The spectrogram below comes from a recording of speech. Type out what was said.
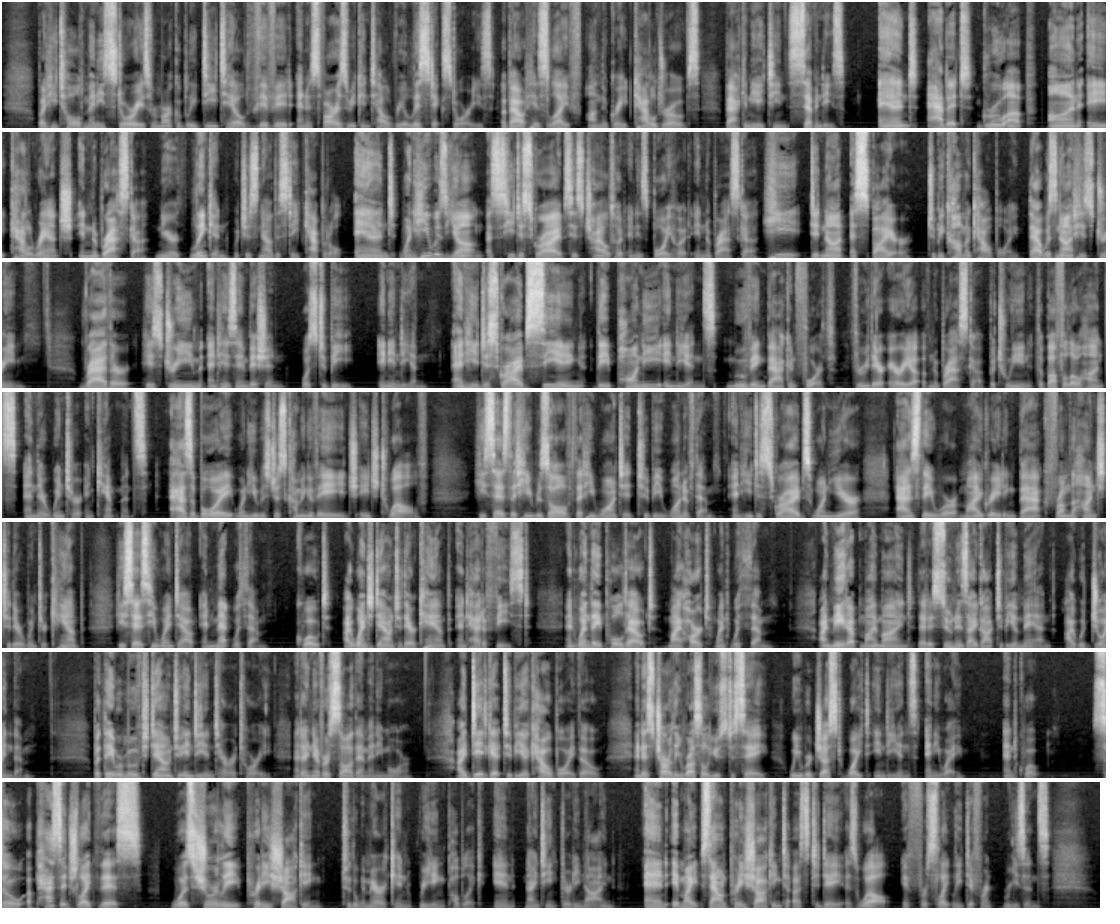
but he told many stories, remarkably detailed, vivid, and as far as we can tell, realistic stories about his life on the great cattle droves back in the 1870s. And Abbott grew up on a cattle ranch in Nebraska near Lincoln, which is now the state capital. And when he was young, as he describes his childhood and his boyhood in Nebraska, he did not aspire to become a cowboy. That was not his dream. Rather, his dream and his ambition was to be an Indian. And he describes seeing the Pawnee Indians moving back and forth through their area of Nebraska between the buffalo hunts and their winter encampments. As a boy, when he was just coming of age, age 12, he says that he resolved that he wanted to be one of them. And he describes one year as they were migrating back from the hunt to their winter camp. He says he went out and met with them. Quote, I went down to their camp and had a feast. And when they pulled out, my heart went with them. I made up my mind that as soon as I got to be a man, I would join them. But they were moved down to Indian territory, and I never saw them any more. I did get to be a cowboy, though, and as Charlie Russell used to say, we were just white Indians anyway. So, a passage like this was surely pretty shocking to the American reading public in 1939, and it might sound pretty shocking to us today as well, if for slightly different reasons.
